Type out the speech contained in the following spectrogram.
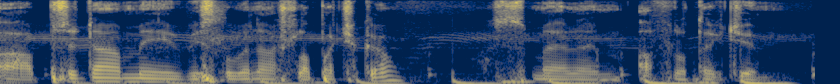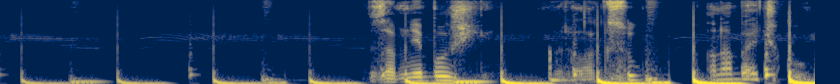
A před námi vyslovená šlapačka s jménem Afrotech Jam. Za mě boží, relaxu a na Bčku.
